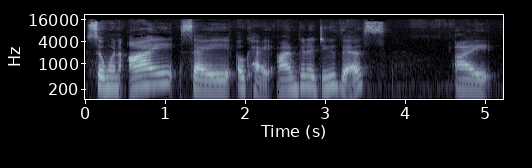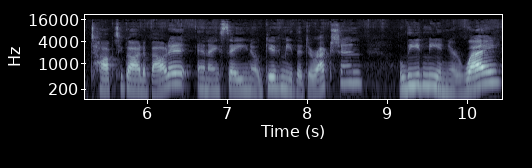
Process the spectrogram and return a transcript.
So when I say, okay, I'm going to do this, I talk to God about it and I say, you know, give me the direction, lead me in your way.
